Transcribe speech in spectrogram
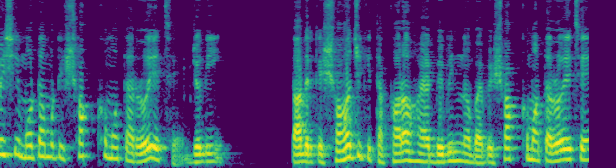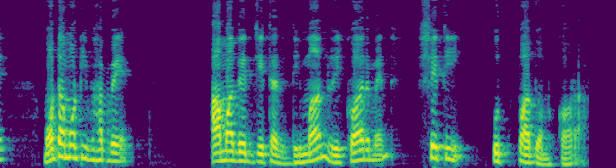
বেশি মোটামুটি সক্ষমতা রয়েছে। যদি তাদেরকে সহযোগিতা করা হয়, বিভিন্নভাবে সক্ষমতা রয়েছে, মোটামুটিভাবে আমাদের যেটার ডিমান্ড রিকোয়ারমেন্ট সেটি উৎপাদন করার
